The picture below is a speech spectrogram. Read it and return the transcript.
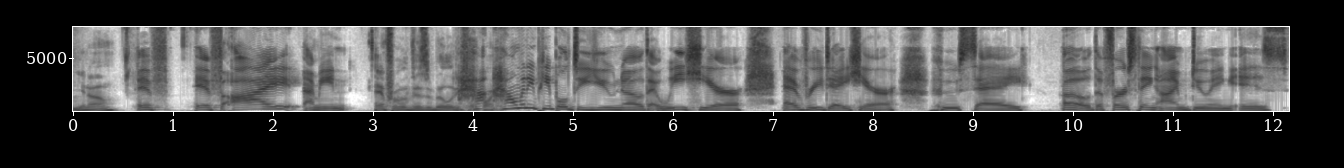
you know, If if I, I mean, and from a visibility how, standpoint. how many people do you know that we hear every day here who say, Oh, the first thing I'm doing is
